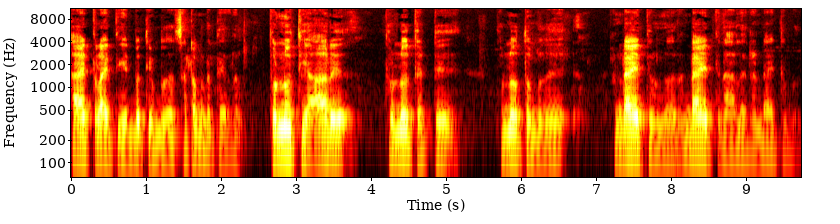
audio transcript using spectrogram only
ஆயிரத்தி தொள்ளாயிரத்தி எண்பத்தி ஒன்பது சட்டமன்ற தேர்தல் தொண்ணூற்றி ஆறு தொண்ணூத்தெட்டு தொண்ணூத்தொம்பது ரெண்டாயிரத்தி ஒன்று ரெண்டாயிரத்தி நாலு ரெண்டாயிரத்தி ஒன்பது.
